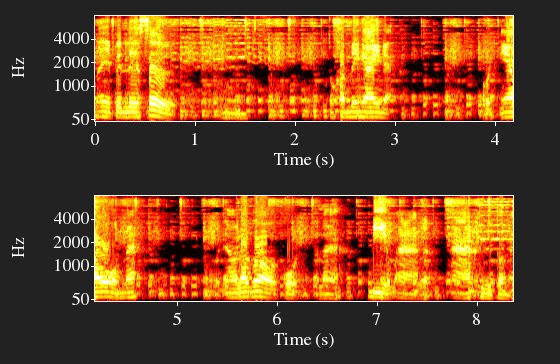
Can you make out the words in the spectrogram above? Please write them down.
นี่เป็นเลเซอร์ต้องทำยังไงเนี่ย กด L ผมนะ กด L แล้วก็กดอะไร B กับ R เลย R คือตัวไหน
